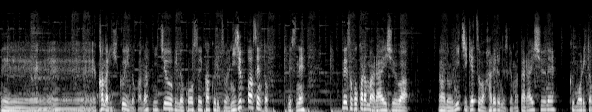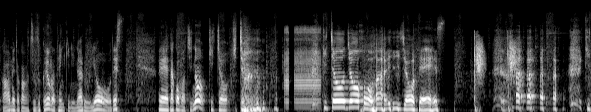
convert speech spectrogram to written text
えーかなり低いのかな。日曜日の降水確率は20%ですね。でそこからまあ来週はあの日月は晴れるんですけどまた来週ね曇りとか雨とかが続くような天気になるようです、えー、タコ町の貴重貴重 貴重情報は以上です。貴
